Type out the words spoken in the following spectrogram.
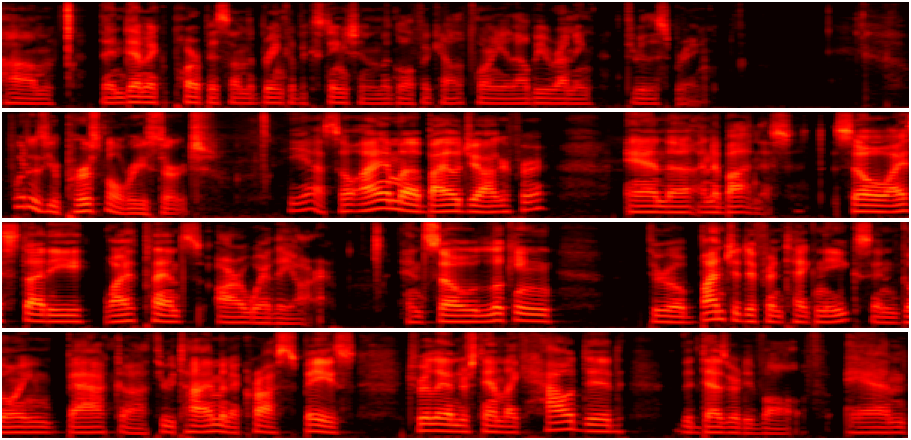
um, the endemic porpoise on the brink of extinction in the Gulf of California. That'll be running through the spring. What is your personal research? Yeah, so I am a biogeographer and, uh, and a botanist. So I study why plants are where they are. And so looking through a bunch of different techniques and going back uh, through time and across space to really understand like how did the desert evolve and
